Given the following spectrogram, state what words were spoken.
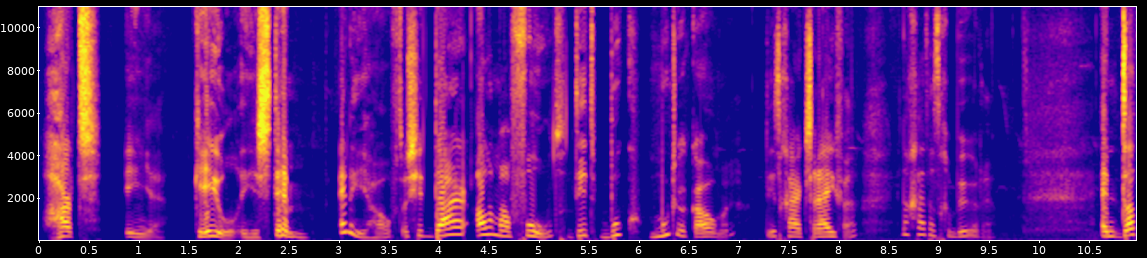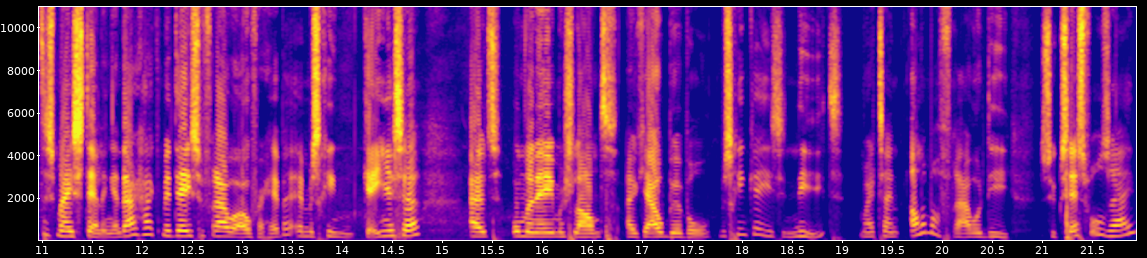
hart, in je keel, in je stem, en in je hoofd. Als je daar allemaal voelt, dit boek moet er komen, dit ga ik schrijven, dan gaat het gebeuren. En dat is mijn stelling. En daar ga ik met deze vrouwen over hebben. En misschien ken je ze uit ondernemersland, uit jouw bubbel. Misschien ken je ze niet. Maar het zijn allemaal vrouwen die succesvol zijn.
